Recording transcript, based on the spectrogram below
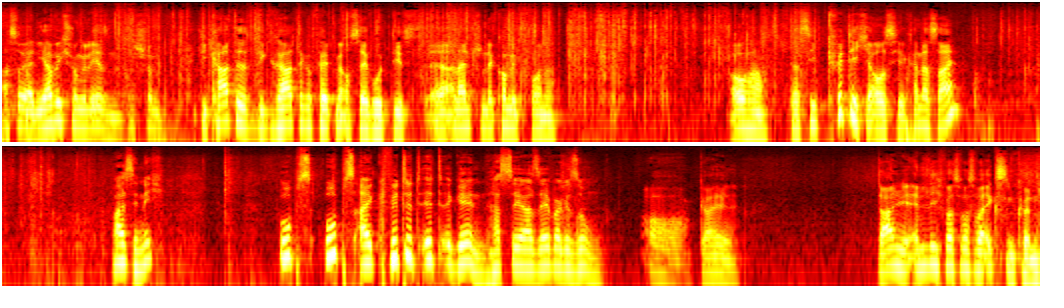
Achso, ja, die habe ich schon gelesen. Das stimmt. Die Karte, die Karte gefällt mir auch sehr gut. Die ist äh, allein schon der Comic vorne. Oha, das sieht quittig aus hier. Kann das sein? Weiß ich nicht. Ups, ups, I quitted it again. Hast du ja selber gesungen. Oh, geil. Daniel, endlich was, was wir exen können.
